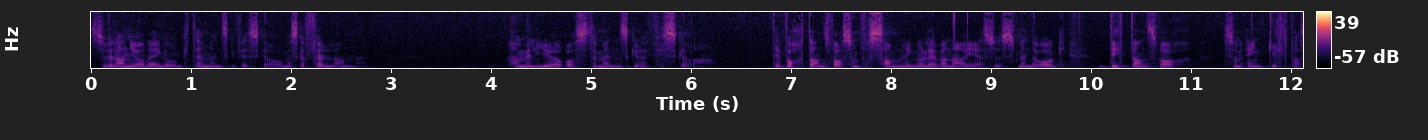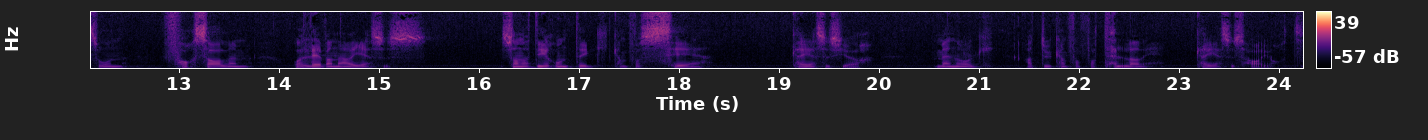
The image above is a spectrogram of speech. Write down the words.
så vil han gjøre deg òg til en menneskefisker, og vi skal følge han. Han vil gjøre oss til menneskefiskere. Det er vårt ansvar som forsamling å leve nær Jesus, men det er òg ditt ansvar som enkeltperson for Salem å leve nær Jesus. Sånn at de rundt deg kan få se hva Jesus gjør, men òg at du kan få fortelle dem hva Jesus har gjort.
